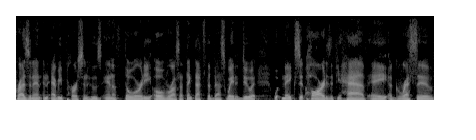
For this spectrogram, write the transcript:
president and every person who's in authority over us. I think that's the best way to do it. What makes it hard is if you have a aggressive,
